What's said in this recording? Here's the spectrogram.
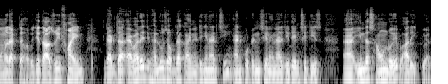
মনে রাখতে হবে যে thus we find that the average values of the kinetic energy and potential energy densities in the sound wave are equal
